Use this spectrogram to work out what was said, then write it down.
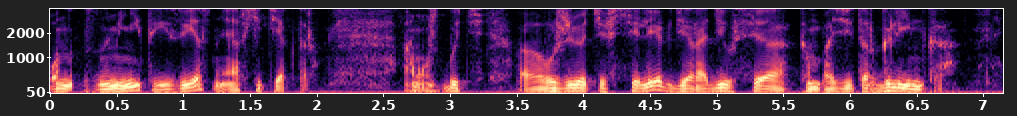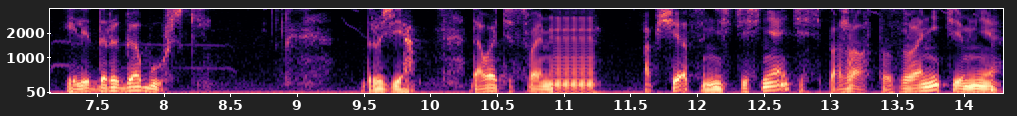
он знаменитый, известный архитектор. А может быть, вы живете в селе, где родился композитор Глинка или Дорогобужский. Друзья, давайте с вами общаться, не стесняйтесь, пожалуйста, звоните мне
